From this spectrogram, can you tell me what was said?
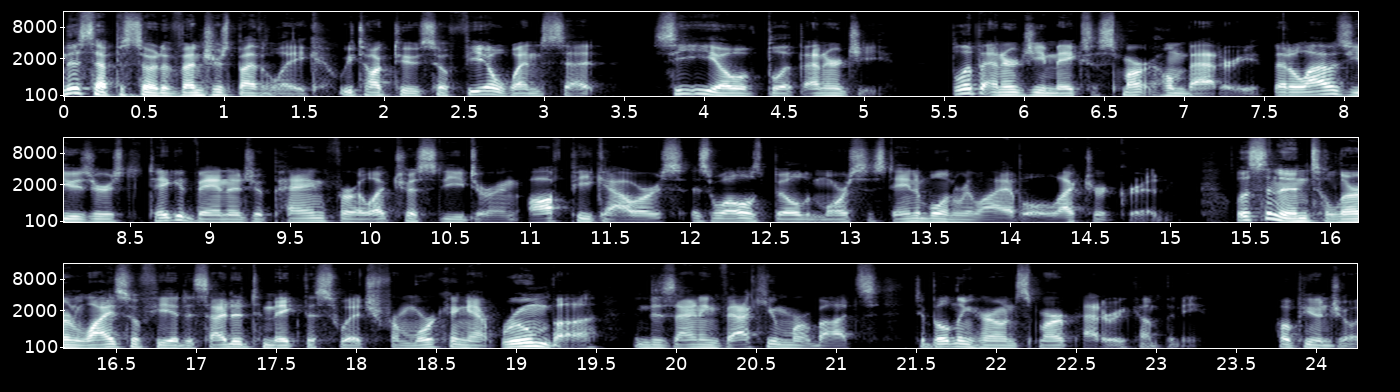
this episode of Ventures by the Lake, we talk to Sophia Wennstedt, CEO of Blip Energy. Blip Energy makes a smart home battery that allows users to take advantage of paying for electricity during off peak hours, as well as build a more sustainable and reliable electric grid. Listen in to learn why Sophia decided to make the switch from working at Roomba and designing vacuum robots to building her own smart battery company. Hope you enjoy.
